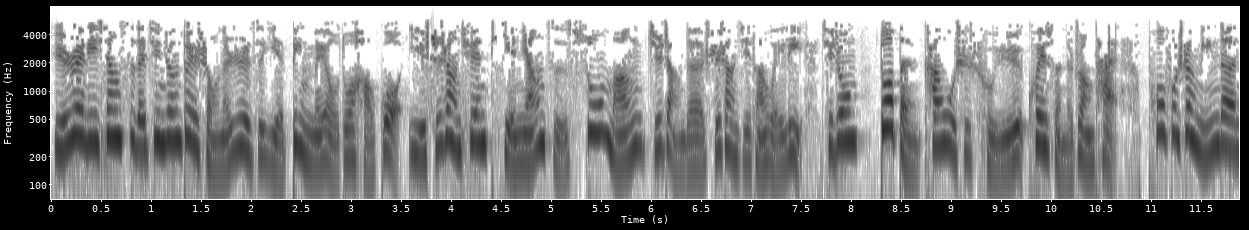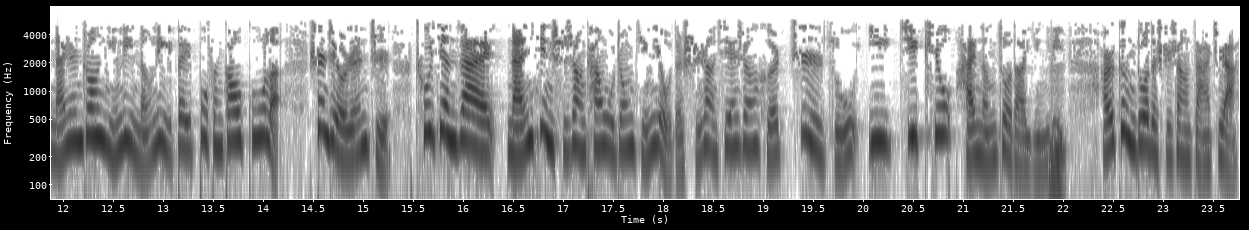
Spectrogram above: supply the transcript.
与瑞丽相似的竞争对手呢，日子也并没有多好过。以时尚圈铁娘子苏芒执掌的时尚集团为例，其中多本刊物是处于亏损的状态，颇负盛名的男人装盈利能力被部分高估了，甚至有人指出现在男性时尚刊物中仅有的时尚先生和智足一 GQ 还能做到盈利，嗯而更多的时尚杂志啊。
